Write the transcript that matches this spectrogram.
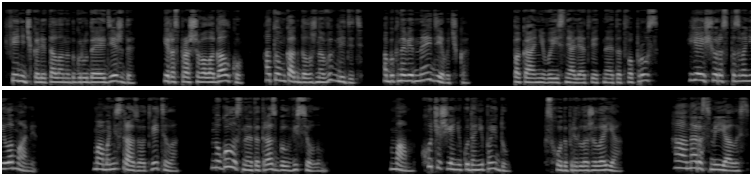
Фенечка летала над грудой одежды и расспрашивала Галку о том, как должна выглядеть обыкновенная девочка. Пока они выясняли ответ на этот вопрос, я еще раз позвонила маме. Мама не сразу ответила, но голос на этот раз был веселым. «Мам, хочешь, я никуда не пойду?» — сходу предложила я. А она рассмеялась.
